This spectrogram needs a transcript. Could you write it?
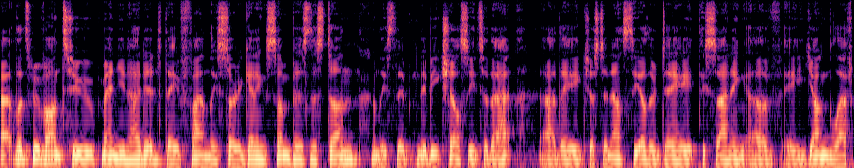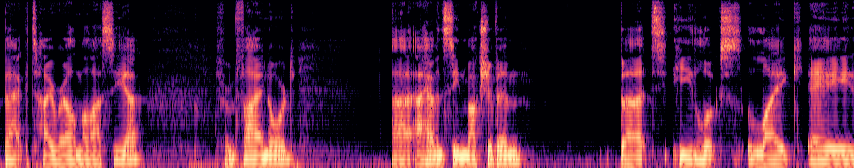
Uh, let's move on to Man United. They've finally started getting some business done. At least they, they beat Chelsea to that. Uh, they just announced the other day the signing of a young left back, Tyrell Malacia, from Feyenoord. Uh, I haven't seen much of him, but he looks like a,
